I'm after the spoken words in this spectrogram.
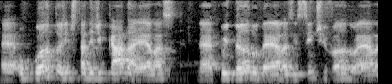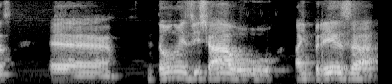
é, o quanto a gente está dedicado a elas, né, cuidando delas, incentivando elas. É, então não existe ah, o, o a empresa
